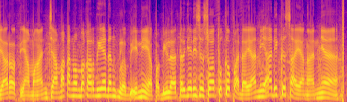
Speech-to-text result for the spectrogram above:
Jarod yang mengancam akan membakar dia dan klub ini apabila terjadi sesuatu kepada Yani adik kesayangannya.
